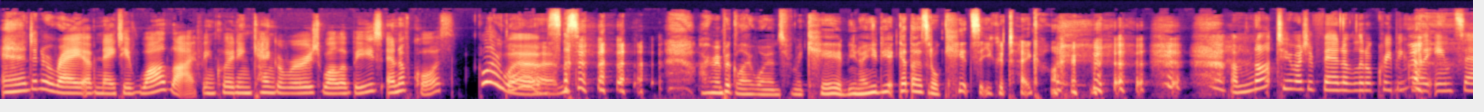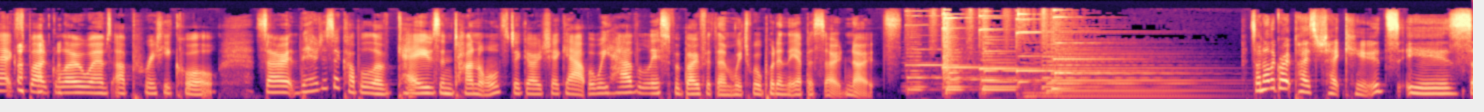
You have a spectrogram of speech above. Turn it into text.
and an array of native wildlife, including kangaroos, wallabies, and of course, glowworms. I remember glowworms from a kid. You know, you'd get those little kits that you could take home. I'm not too much a fan of little creepy crawly insects, but glowworms are pretty cool. So they're just a couple of caves and tunnels to go check out, but we have lists for both of them, which we'll put in the episode notes. So another great place to take kids is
